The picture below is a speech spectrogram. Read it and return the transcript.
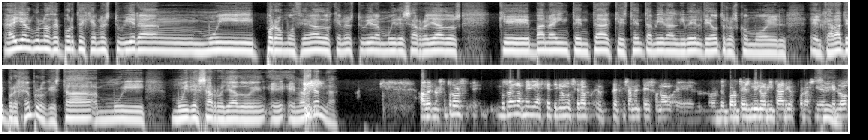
¿Hay algunos deportes que no estuvieran muy promocionados, que no estuvieran muy desarrollados, que van a intentar que estén también al nivel de otros como el, el karate, por ejemplo, que está muy, muy desarrollado en, en Arganda? A ver, nosotros, otra de las medidas que teníamos era eh, precisamente eso, ¿no? Eh, los deportes minoritarios, por así decirlo,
